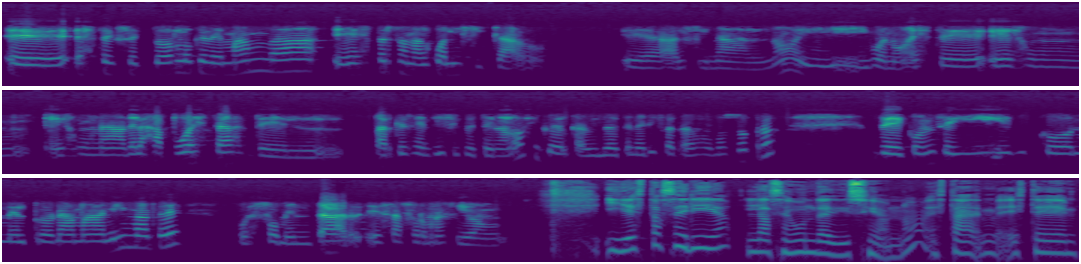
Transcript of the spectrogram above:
Eh, este sector lo que demanda es personal cualificado eh, al final, ¿no? Y, bueno, este es un, es una de las apuestas del Parque Científico y Tecnológico del Cabildo de Tenerife a través de nosotros, de conseguir con el programa Anímate pues fomentar esa formación. Y esta sería la segunda edición, ¿no? Esta, este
